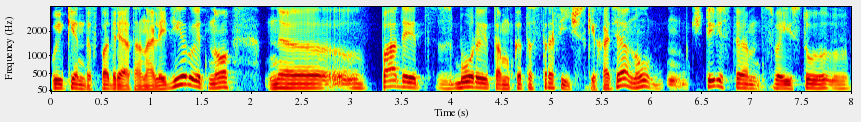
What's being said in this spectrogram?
уикендов подряд она лидирует, но э, падает сборы там катастрофически. Хотя, ну, 400, свои 100,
